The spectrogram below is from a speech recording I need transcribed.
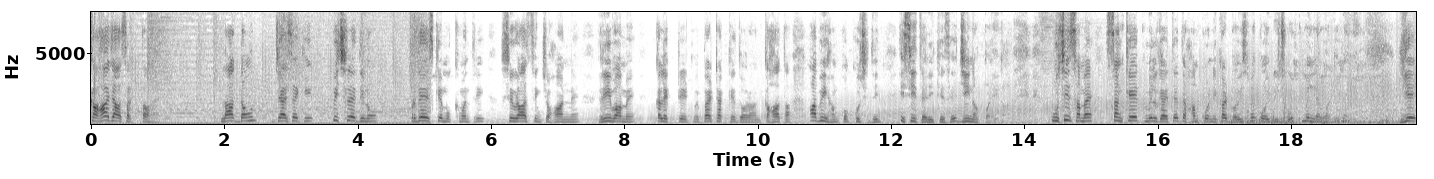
कहा जा सकता है, लॉकडाउन जैसे कि पिछले दिनों प्रदेश के मुख्यमंत्री शिवराज सिंह चौहान ने रीवा में कलेक्ट्रेट में बैठक के दौरान कहा था, अभी हमको कुछ दिन इसी तरीके से जीना पड़ेगा। उसी समय संकेत मिल गए थे तो हमको निकट भविष्य में कोई भी छूट मिलने वाली नहीं है। ये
